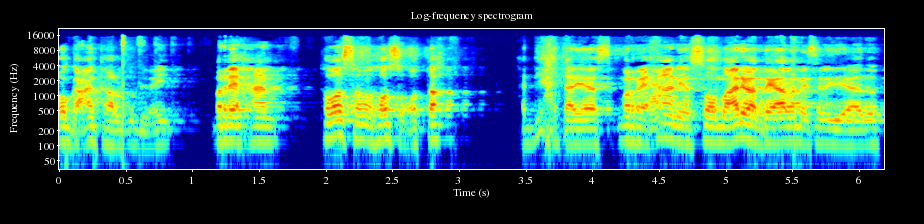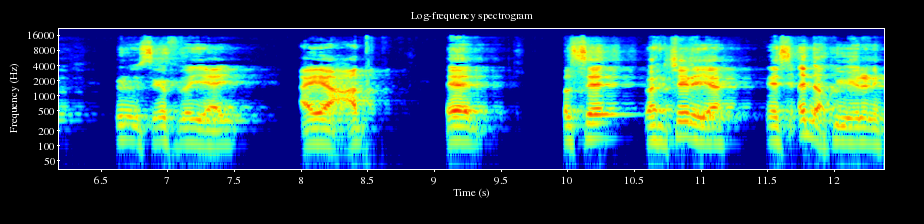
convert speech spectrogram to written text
oo gacantaa lagu dhigay. Mareexaan toban sano soo socota? Haddii xataa mareexaan iyo soomaali baa dagaalamaysa la yidhaahdo inuu isaga fugan yahay. Ayaa cad. Balse waan rajaynayaa inaysan cidna ku yeelanin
